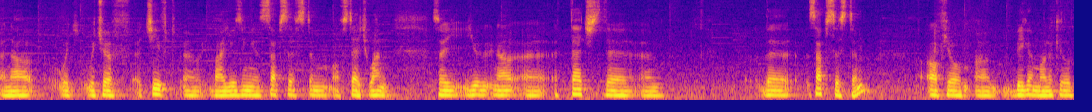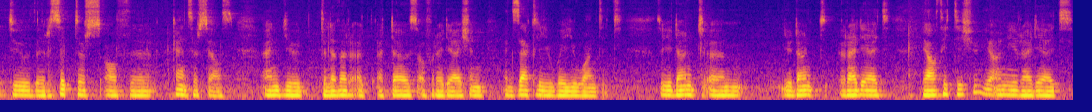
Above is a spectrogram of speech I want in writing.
uh, now, which which you have achieved uh, by using a subsystem of stage one. So you now uh, attach the um, the subsystem of your uh, bigger molecule to the receptors of the cancer cells and you deliver a, a, dose of radiation exactly where you want it. So you don't, um, you don't radiate healthy tissue, you only radiate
